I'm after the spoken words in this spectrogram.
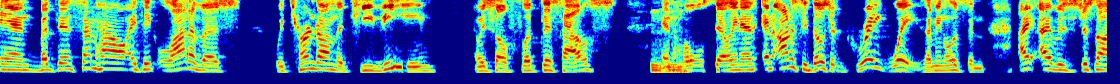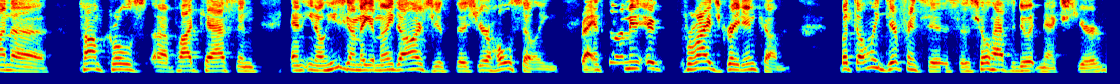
And but then somehow I think a lot of us we turned on the TV and we saw flip this house and wholesaling. And, and honestly, those are great ways. I mean, listen, I, I was just on uh Tom Krol's uh, podcast, and and you know he's going to make a million dollars this this year wholesaling. Right. And so I mean, it provides great income. But the only difference is, is he'll have to do it next year,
